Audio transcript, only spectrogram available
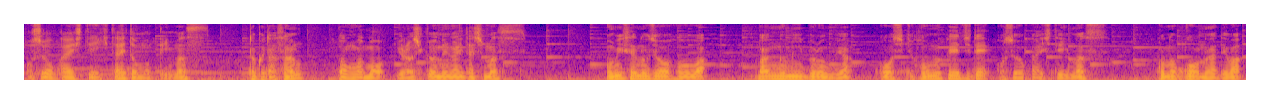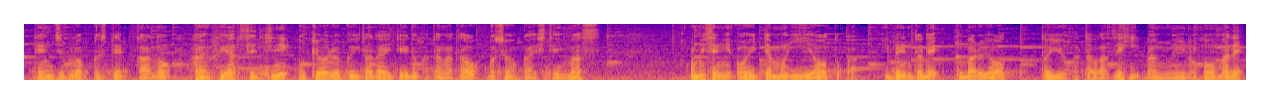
ご紹介していきたいと思っています。徳田さん今後もよろしくお願いいたします。お店の情報は番組ブログや公式ホームページでご紹介しています。このコーナーでは展示ブロックステッカーの配布や設置にご協力いただいている方々をご紹介しています。お店に置いてもいいよとかイベントで配るよという方はぜひ番組の方まで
